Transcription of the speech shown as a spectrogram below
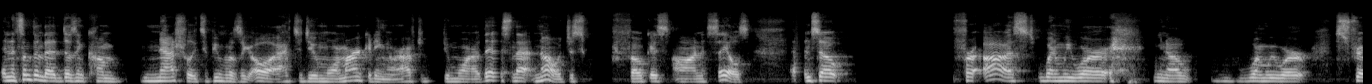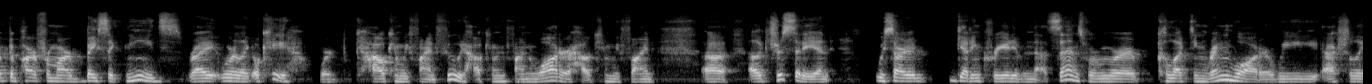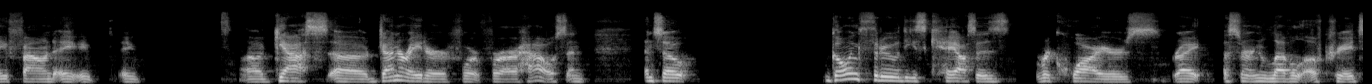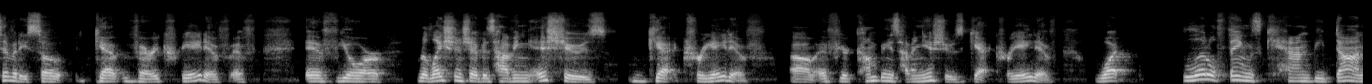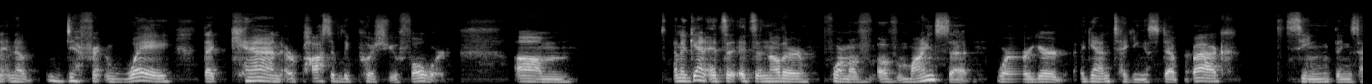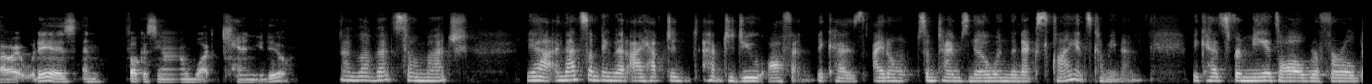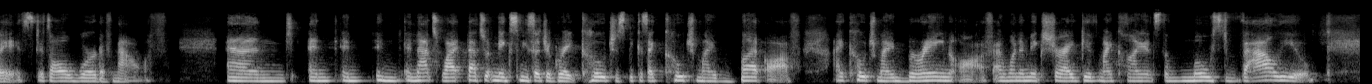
and it's something that doesn't come naturally to people. It's like, oh, I have to do more marketing or I have to do more of this and that. No, just focus on sales. And so for us, when we were, you know, when we were stripped apart from our basic needs, right? We're like, okay, we're, how can we find food? How can we find water? How can we find uh, electricity? And we started getting creative in that sense where we were collecting rainwater we actually found a, a, a gas uh, generator for for our house. And and so going through these chaoses requires right a certain level of creativity. So get very creative. If if your relationship is having issues get creative. Um, if your company is having issues get creative. What little things can be done in a different way that can or possibly push you forward. Um, and again it's a, it's another form of of mindset where you're again taking a step back seeing things how it is and focusing on what can you do. I love that so much yeah, and that's something that I have to have to do often because I don't sometimes know when the next client's coming in. Because for me it's all referral based. It's all word of mouth. And and and and and that's why that's what makes me such a great coach is because I coach my butt off. I coach my brain off. I want to make sure I give my clients the most value.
